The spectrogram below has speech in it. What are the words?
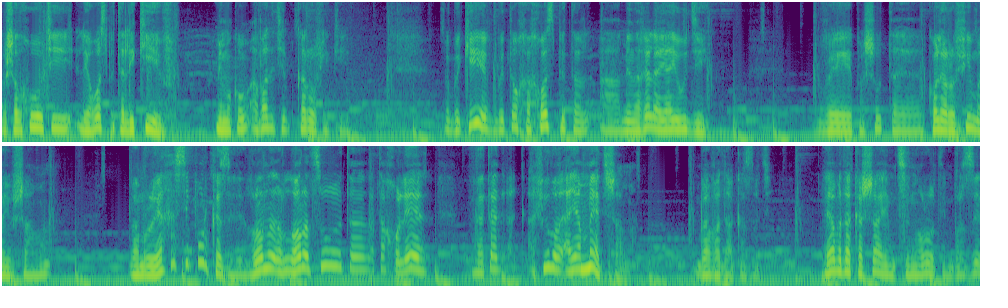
ושלחו אותי ל hospital לקייב, ממקום, עבדתי קרוב לקייב. ובקייב, בתוך ה hospital, המנהל היה יהודי. ופשוט אה, כל הרופאים היו שם, ואמרו לי, איך הסיפור כזה? לא, לא רצו, אתה, אתה חולה, ואתה אפילו היה מת שם, בעבודה כזאת. היה עבודה קשה עם צינורות, עם ברזל.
